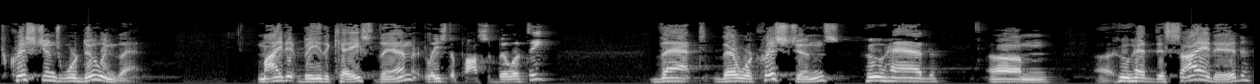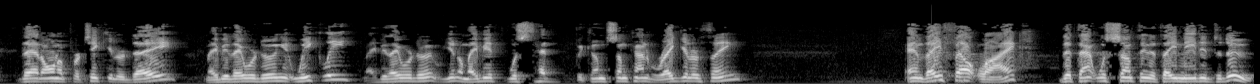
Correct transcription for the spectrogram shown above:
Christians were doing that. Might it be the case then, at least a possibility, that there were Christians who had um, uh, who had decided that on a particular day, maybe they were doing it weekly, maybe they were doing, you know, maybe it was had become some kind of regular thing, and they felt like that that was something that they needed to do.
